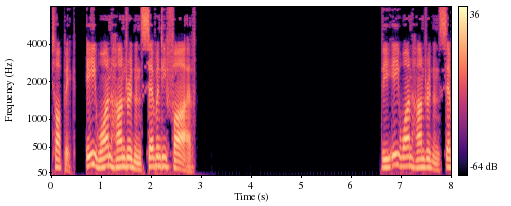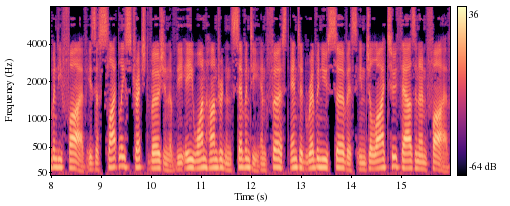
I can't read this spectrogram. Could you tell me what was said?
Topic E175 The E175 is a slightly stretched version of the E170 and first entered revenue service in July 2005.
